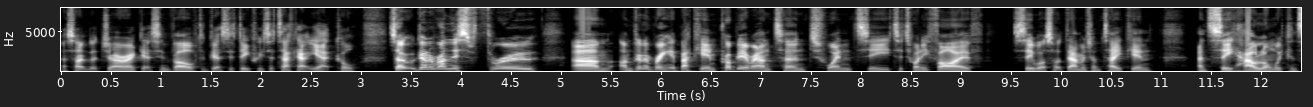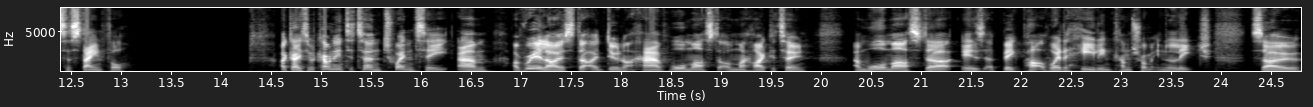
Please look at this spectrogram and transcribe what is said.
Let's hope that Jareg gets involved and gets his decreased attack out. Yeah, cool. So we're going to run this through. Um, I'm going to bring it back in probably around turn 20 to 25, see what sort of damage I'm taking, and see how long we can sustain for. Okay, so we're coming into turn 20. Um, I've realised that I do not have War Master on my High Khatun. And War Master is a big part of where the healing comes from in Leech. So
